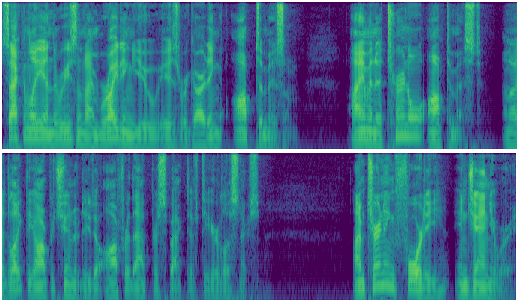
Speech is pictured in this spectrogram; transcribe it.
Secondly, and the reason that I'm writing you is regarding optimism. I am an eternal optimist, and I'd like the opportunity to offer that perspective to your listeners. I'm turning 40 in January.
